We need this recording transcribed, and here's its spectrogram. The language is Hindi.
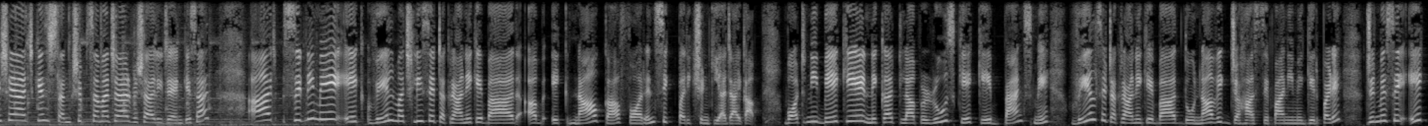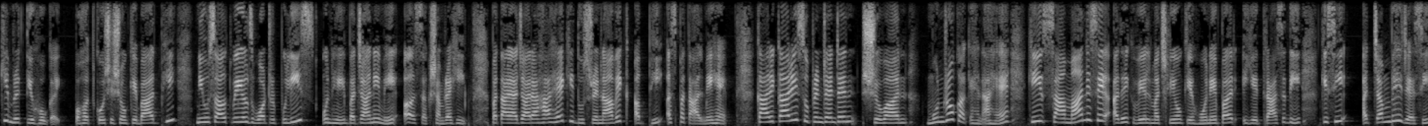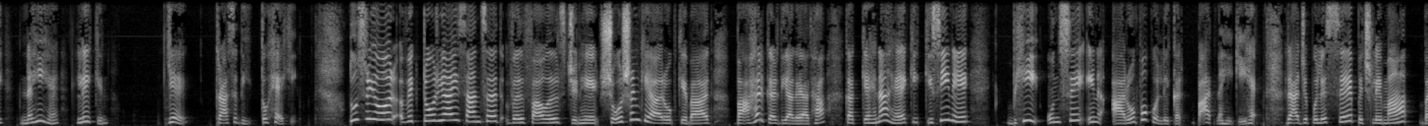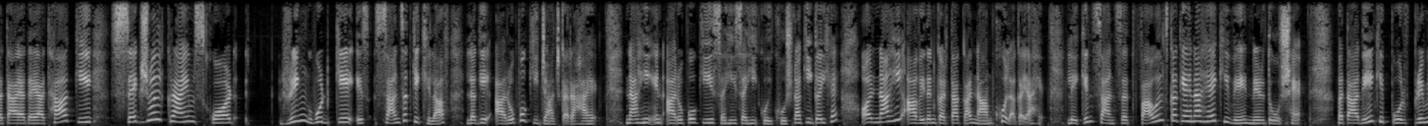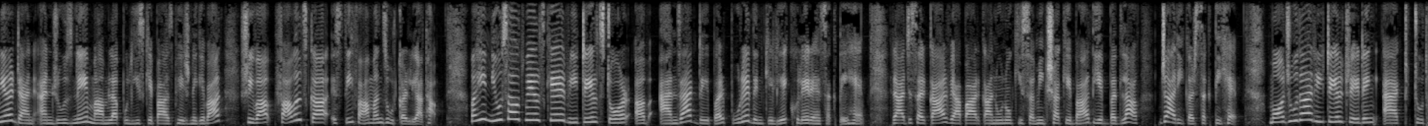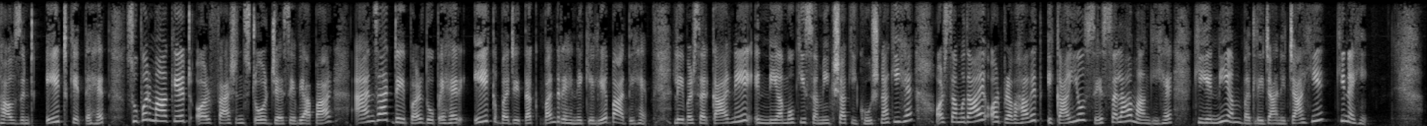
पेश है आज के संक्षिप्त समाचार, विशाली जैन के साथ। आज सिडनी में एक वेल मछली से टकराने के बाद अब एक नाव का फॉरेंसिक परीक्षण किया जाएगा। बॉटनी बे के निकट लापरूज के केप बैंक्स में वेल से टकराने के बाद दो नाविक जहाज़ से पानी में गिर पड़े, जिनमें से एक की मृत्यु हो गई। बहुत कोशिशों के बाद भी New South Wales water police उन्हें बचाने में असक्षम रही बताया जा रहा है कि दूसरे नाविक अब भी अस्पताल में हैं। कार्यकारी सुपरिंटेंडेंट शिवान मुनरो का कहना है कि सामान्य से अधिक वेल मछलियों के होने पर यह त्रासदी किसी अचंभे जैसी नहीं है, लेकिन यह त्रासदी तो है ही दूसरी ओर, विक्टोरियाई सांसद विल फाउल्स, जिन्हें शोषण के आरोप के बाद बाहर कर दिया गया था, का कहना है कि किसी ने भी उनसे इन आरोपों को लेकर बात नहीं की है। राज्य पुलिस से पिछले माह बताया गया था कि सेक्सुअल क्राइम स्क्वाड रिंगवुड के इस सांसद के खिलाफ लगे आरोपों की जाँच कर रहा है। न ही इन आरोपों की सही सही कोई घोषणा की गई है और न ही आवेदनकर्ता का नाम खोला गया है। लेकिन सांसद फाउल्स का कहना है कि वे निर्दोष हैं। बता दें कि पूर्व प्रीमियर डैन एंड्रूज ने मामला पुलिस के पास भेजने के बाद श्री फाउल्स का इस्तीफा मंजूर कर लिया था। वहीं न्यू साउथ वेल्स के रिटेल स्टोर अब एनजैक डे पर पूरे दिन के लिए खुले रह सकते हैं। राज्य सरकार व्यापार कानूनों की समीक्षा के बाद ये बदलाव जारी कर सकती है। मौजूदा रिटेल ट्रेडिंग एक्ट 2008 के तहत सुपरमार्केट और फ़ैशन स्टोर जैसे व्यापार एंजैक डे पर दोपहर एक बजे तक बंद रहने के लिए बाध्य हैं। लेबर सरकार ने इन नियमों की समीक्षा की घोषणा की है और समुदाय और प्रभावित इकाइयों से सलाह मांगी है कि ये नियम बदले जाने चाहिए कि नहीं।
